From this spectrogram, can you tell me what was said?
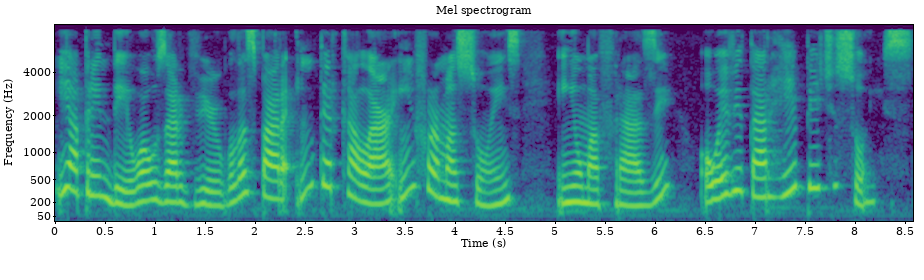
e aprendeu a usar vírgulas para intercalar informações em uma frase ou evitar repetições.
